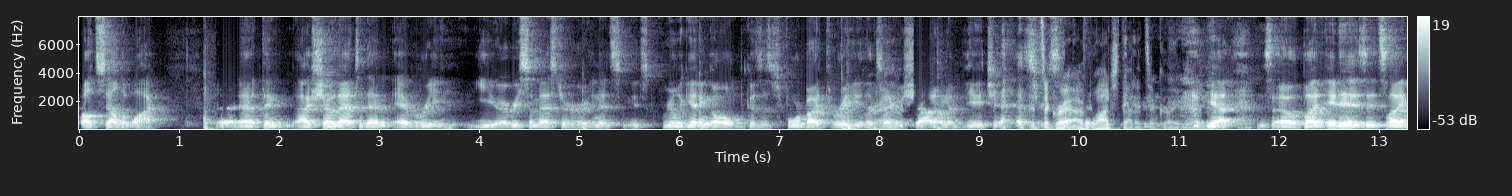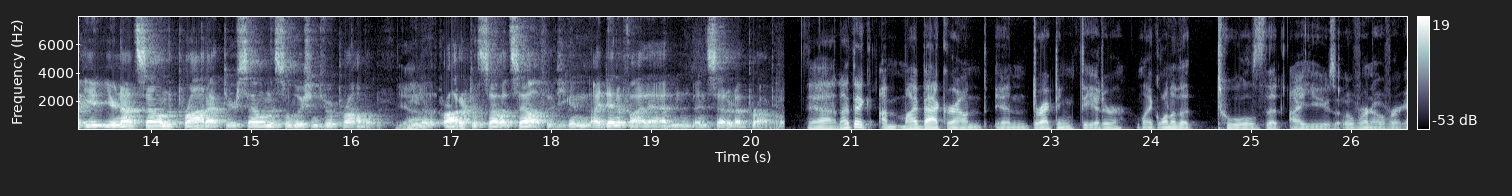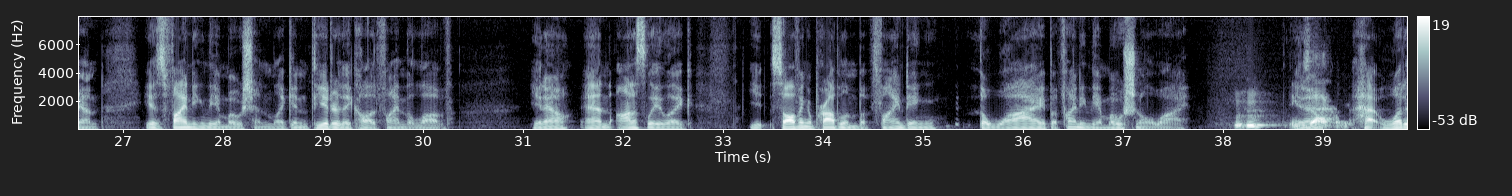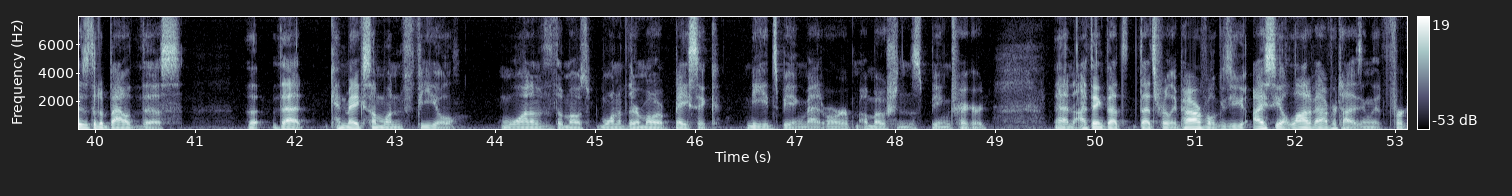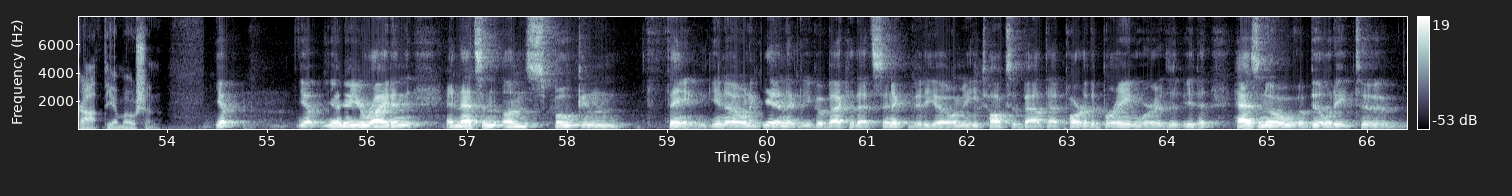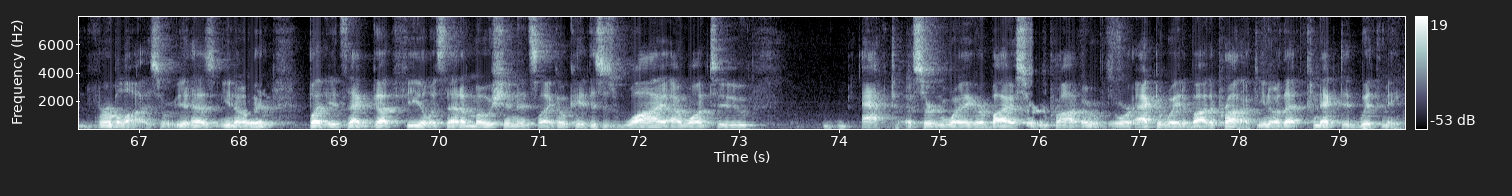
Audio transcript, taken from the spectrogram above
called "Sell the Why." Uh, and I think I show that to them every year, every semester, and it's it's really getting old because it's four by three. It looks right. like it was shot on a VHS. It's a great. I've watched that. It's a great. One. yeah. So, but it is. It's like you're not selling the product; you're selling the solution to a problem. Yeah. You know, the product will sell itself if you can identify that and, and set it up properly. Yeah, and I think um, my background in directing theater, like one of the tools that I use over and over again, is finding the emotion. Like in theater, they call it find the love you know? And honestly, like solving a problem, but finding the why, but finding the emotional why. Mm-hmm. Exactly. You know? How, what is it about this that, that can make someone feel one of the most, one of their more basic needs being met or emotions being triggered? And I think that's that's really powerful because you I see a lot of advertising that forgot the emotion. Yep. Yep. Yeah, no, you're right. And and that's an unspoken thing, you know. And again, you go back to that Sinek video. I mean, he talks about that part of the brain where it, it has no ability to verbalize, or it has, you know, it, but it's that gut feel, it's that emotion. It's like, okay, this is why I want to act a certain way or buy a certain product or, or act a way to buy the product. You know, that connected with me.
